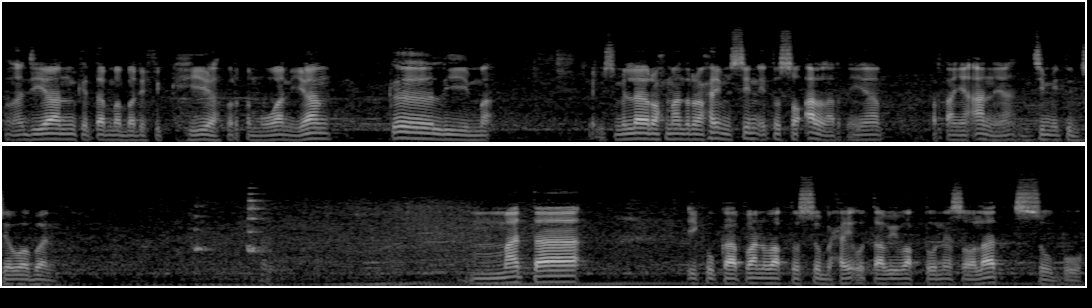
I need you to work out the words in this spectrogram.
pengajian kitab Mabadi Fikhiyah pertemuan yang kelima. Bismillahirrahmanirrahim. Sin itu soal artinya pertanyaan ya. Jim itu jawaban. Mata iku kapan waktu subhi utawi waktune salat subuh.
